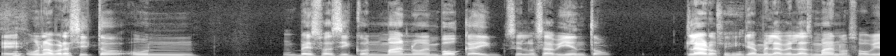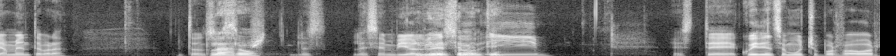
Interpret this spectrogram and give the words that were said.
eh, un abracito, un, un beso así con mano en boca y se los aviento. Claro, Sí. ya me lavé las manos, obviamente, ¿verdad? Entonces, Claro. les, les envío el beso y este, cuídense mucho, por favor.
